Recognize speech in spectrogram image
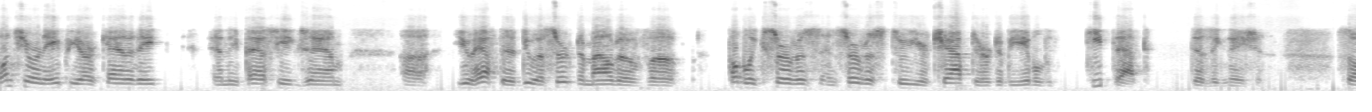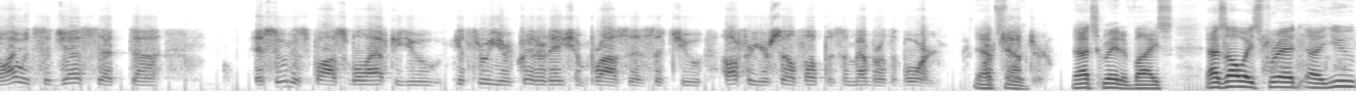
Once you're an APR candidate and you pass the exam, uh, you have to do a certain amount of uh, public service and service to your chapter to be able to keep that. So I would suggest that uh, as soon as possible after you get through your accreditation process that you offer yourself up as a member of the board Absolutely. or chapter. That's great advice. As always, Fred, uh, you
